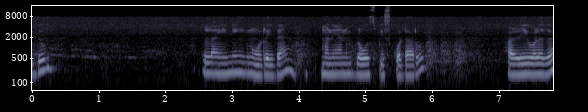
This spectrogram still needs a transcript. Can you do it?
ಇದು ಲೈನಿಂಗ್ ನೋಡ್ರಿ ಇದು. ಮನೆಯನ್ನು ಬ್ಲೌಸ್ ಪೀಸ್ ಕೊಟ್ಟಾರು. ಹಳ್ಳಿ ಒಳಗೆ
